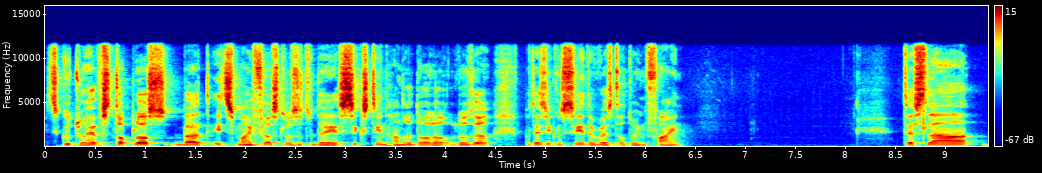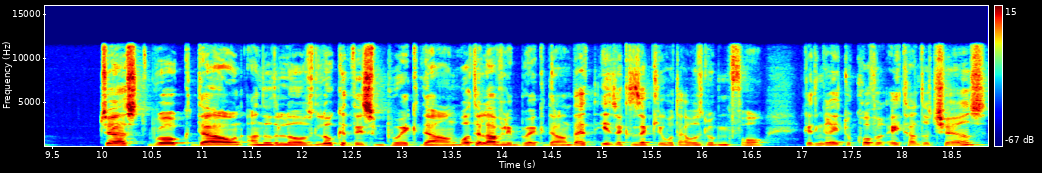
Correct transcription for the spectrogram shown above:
It's good to have a stop loss, but it's my first loser today, a $1,600 loser. But as you can see, the rest are doing fine. Tesla just broke down under the lows. Look at this breakdown. What a lovely breakdown. That is exactly what I was looking for getting ready to cover 800 shares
